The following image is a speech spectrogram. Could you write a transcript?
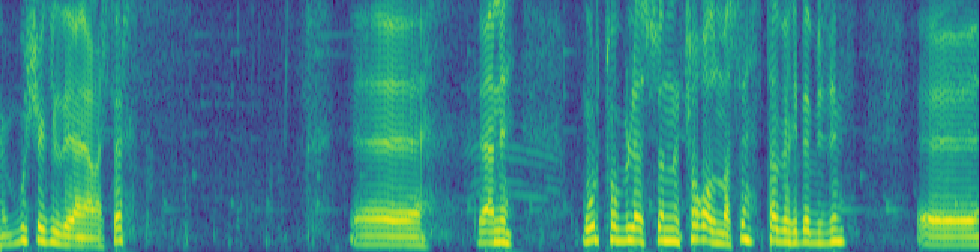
Bu şekilde yani arkadaşlar. Ee, yani kurt popülasyonunun çok olması tabii ki de bizim ee,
